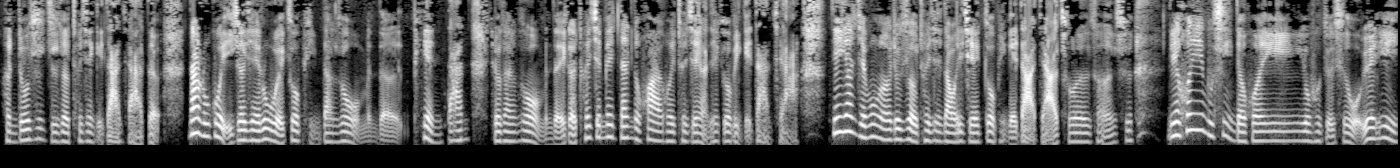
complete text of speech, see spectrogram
很多是值得推荐给大家的。那如果以这些入围作品当做我们的片单，就当做我们的一个推荐片单的话，会推荐哪些作品给大家？第一项节目呢，就是有推荐到一些作品给大家，除了可能是。你的婚姻不是你的婚姻，又或者是我愿意，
